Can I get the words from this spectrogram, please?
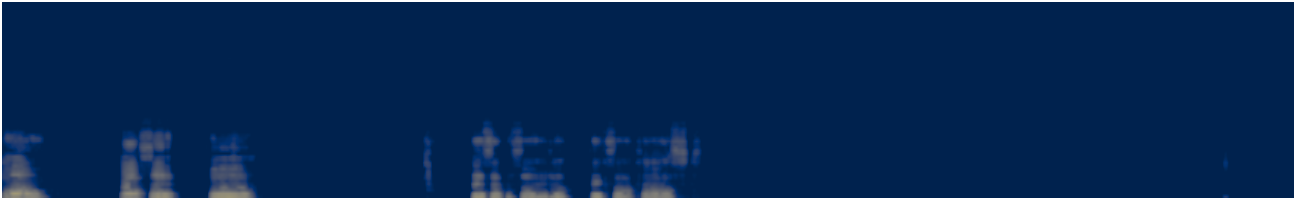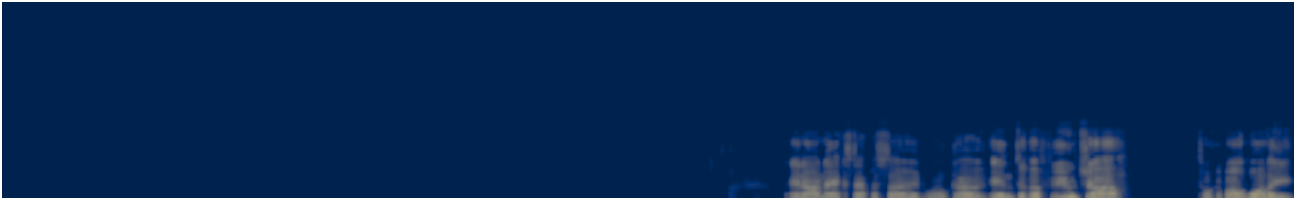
Well, that's it for this episode of Pixar Cast. In our next episode, we'll go into the future, talk about WALL-E.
